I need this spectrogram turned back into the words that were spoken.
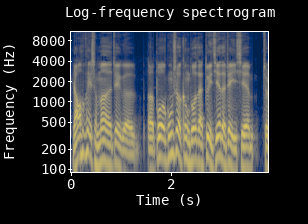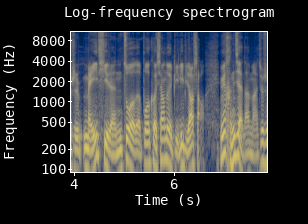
然后为什么这个呃播客公社更多在对接的这一些就是媒体人做的播客相对比例比较少？因为很简单嘛，就是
